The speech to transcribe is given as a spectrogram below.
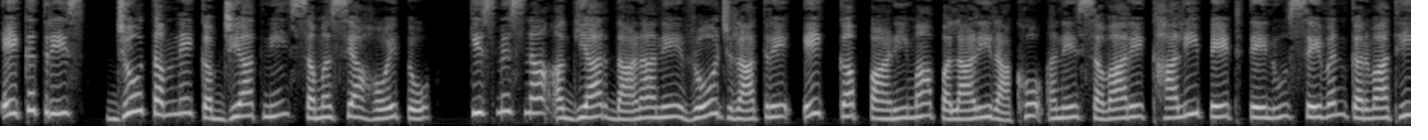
એકત્રીસ, જો તમને કબજિયાતની સમસ્યા હોય તો કિસમિસના અગિયાર દાણાને રોજ રાત્રે એક કપ પાણીમાં પલાળી રાખો અને સવારે ખાલી પેટ તેનું સેવન કરવાથી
